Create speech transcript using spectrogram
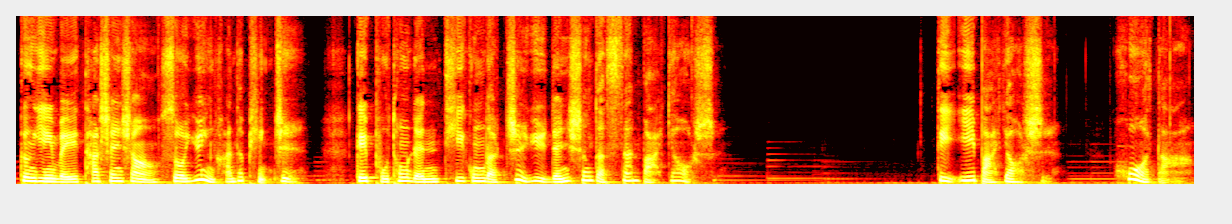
更因为他身上所蕴含的品质，给普通人提供了治愈人生的三把钥匙。第一把钥匙，豁达。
